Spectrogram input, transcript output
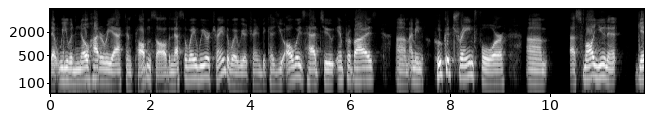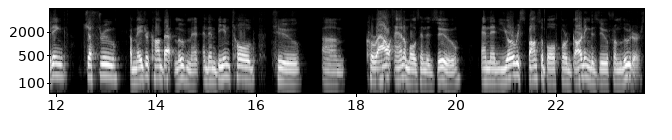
that we would know how to react and problem solve. And that's the way we were trained, the way we were trained, because you always had to improvise. Um, I mean, who could train for um, a small unit getting just through a major combat movement and then being told to um, corral animals in the zoo, and then you're responsible for guarding the zoo from looters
